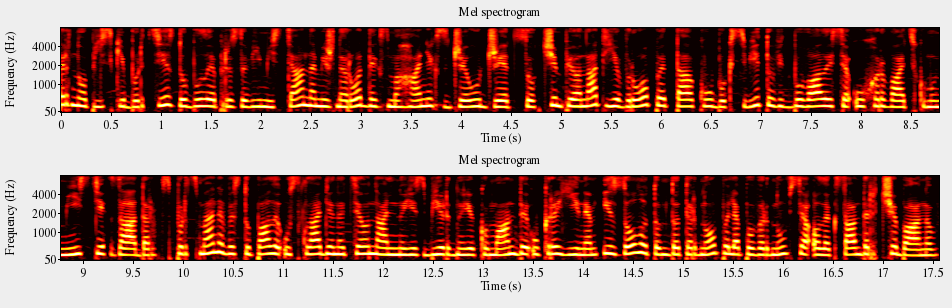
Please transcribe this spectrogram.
Тернопільські борці здобули призові місця на міжнародних змаганнях з джиу-джитсу. Чемпіонат Європи та Кубок світу відбувалися у хорватському місті Задар. Спортсмени виступали у складі національної збірної команди України. Із золотом до Тернополя повернувся Олександр Чебанов.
